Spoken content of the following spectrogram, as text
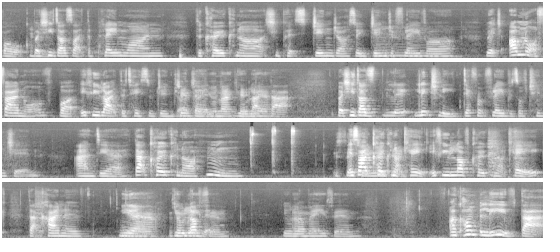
bulk, but she does like the plain one, the coconut. She puts ginger, so ginger flavor, which I'm not a fan of. But if you like the taste of ginger, Ginger, then you'll like it, yeah. that. But she does li- literally different flavors of chin chin, and yeah, that coconut. Hmm, it's literally like coconut cake. If you love coconut cake, that kind of Yeah, yeah, it's you'll amazing. love it. you'll love it. amazing. I can't believe that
